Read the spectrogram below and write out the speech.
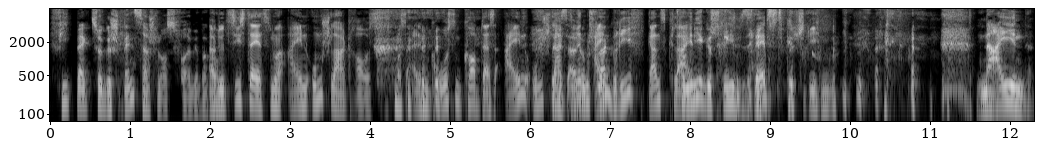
Feedback zur Gespensterschloss-Folge bekommen. Aber du ziehst da jetzt nur einen Umschlag raus aus einem großen Korb. Da ist ein Umschlag ist ein drin, Umschlag ein Brief, ganz klein. Von mir geschrieben selbst selbst. geschrieben. Nein,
